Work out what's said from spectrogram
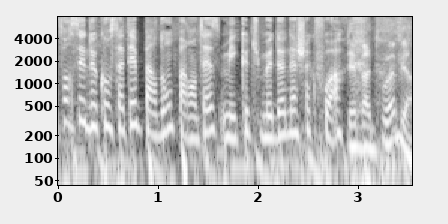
force est de constater, pardon, parenthèse, mais que tu me donnes à chaque fois. Eh ben, tout va bien.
